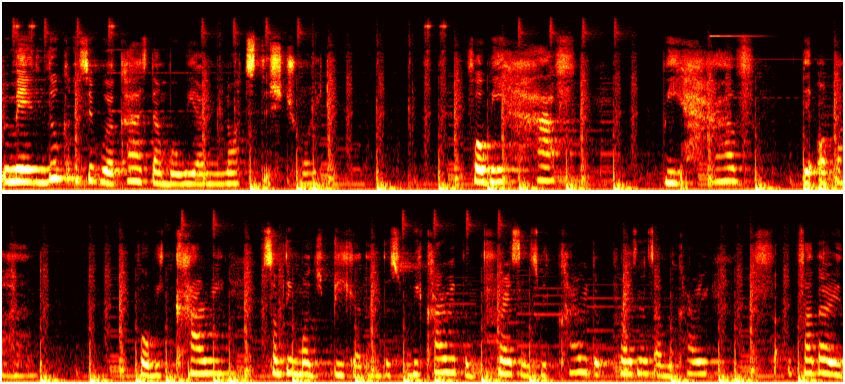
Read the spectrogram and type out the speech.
We may look as if we're cast down, but we are not destroyed. For we have we have the upper hand. For we carry something much bigger than this. We carry the presence. We carry the presence and we carry Father,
